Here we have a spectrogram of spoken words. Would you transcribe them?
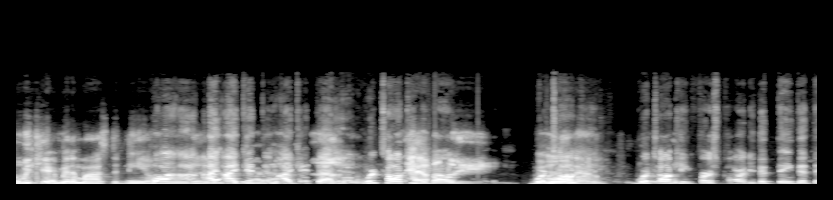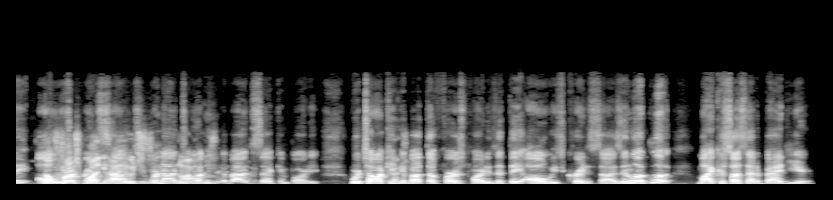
But we can't minimize the Neo. well, I, I, I get that. I get that. But we're talking about we're talking now. we're talking first party, the thing that they No, always first party, I what criticize. you're We're not No, talking about second party. We're talking Gotcha. about the first party that they always criticize. And look, look, Microsoft's had a bad year.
